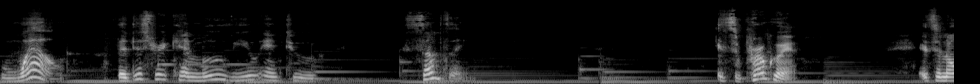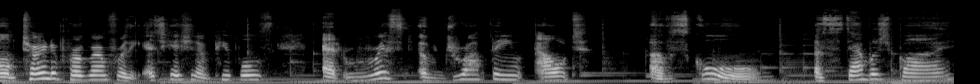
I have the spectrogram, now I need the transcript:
well, the district can move you into something. It's a program. It's an alternative program for the education of pupils at risk of dropping out of school established by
